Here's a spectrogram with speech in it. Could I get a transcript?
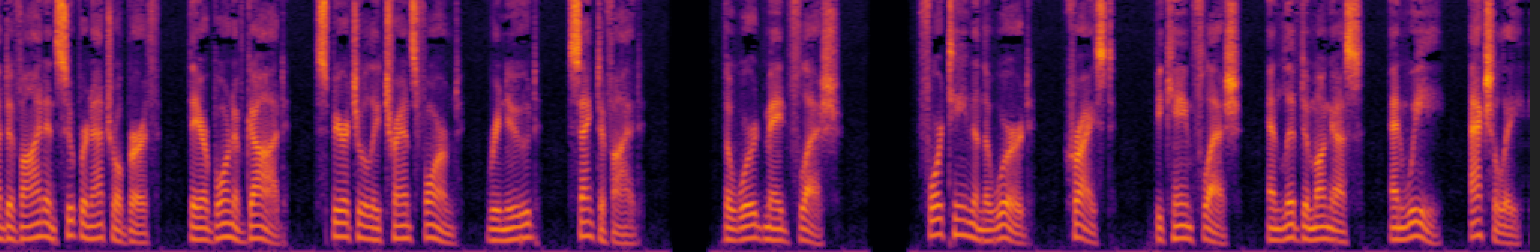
a divine and supernatural birth, they are born of God, spiritually transformed, renewed, sanctified. The Word made flesh. 14 And the Word, Christ, became flesh, and lived among us, and we, actually,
